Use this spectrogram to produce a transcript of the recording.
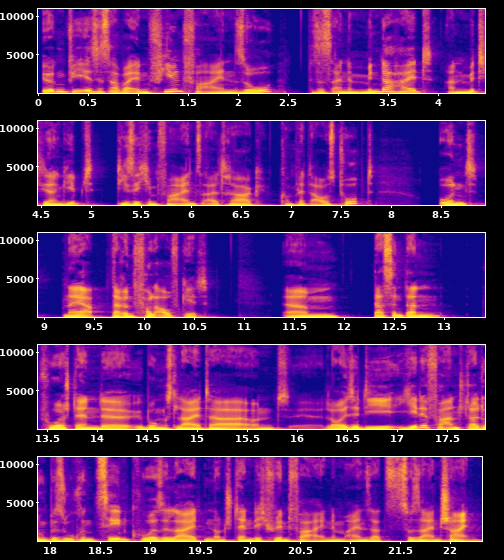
Irgendwie ist es aber in vielen Vereinen so, dass es eine Minderheit an Mitgliedern gibt, die sich im Vereinsalltag komplett austobt und, naja, darin voll aufgeht. Ähm, das sind dann Vorstände, Übungsleiter und äh, Leute, die jede Veranstaltung besuchen, zehn Kurse leiten und ständig für den Verein im Einsatz zu sein scheinen.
